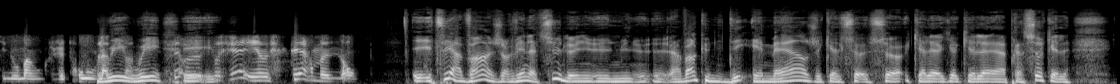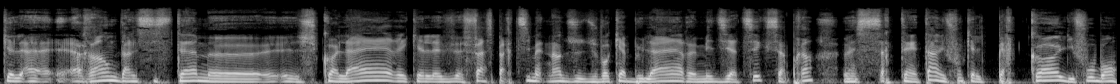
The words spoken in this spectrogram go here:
qui nous manque, je trouve. Oui, oui. C'est un vrai et un ferme non. Et tu sais, avant, je reviens là-dessus, euh, avant qu'une idée émerge et qu'elle se, qu'elle, après ça, qu'elle, qu'elle euh, rentre dans le système euh, scolaire et qu'elle fasse partie maintenant du, du, vocabulaire médiatique, ça prend un certain temps. Il faut qu'elle percole, il faut bon.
